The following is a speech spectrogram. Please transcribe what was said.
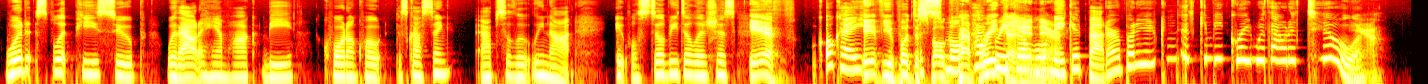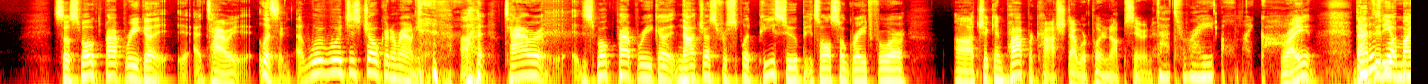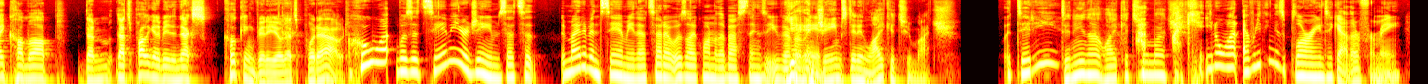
Would split pea soup without a ham hock be quote unquote disgusting? Absolutely not. It will still be delicious. If okay. if you put the smoked, paprika, in will there. make it better but it can, it can be great without it too. Yeah. So smoked paprika, uh, Tara. Listen, uh, we're, we're just joking around here. Uh, Tara, smoked paprika, not just for split pea soup, it's also great for uh, chicken paprikash that we're putting up soon. that's right oh my god Right? That, That video what- might come up. Then that's probably going to be the next cooking video that's put out. who what was it sammy or james that's a it might have been sammy that said it was like one of the best things that you've ever Yeah, and James didn't like it too much. did he Didn't he not like it too much? I can't, you know what? Everything is blurring together for me.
